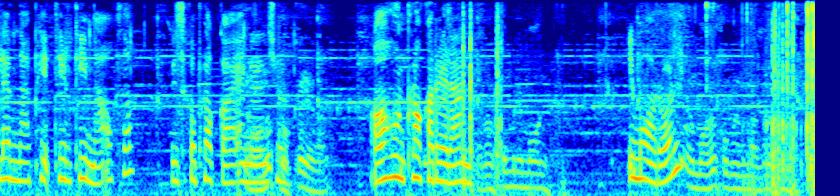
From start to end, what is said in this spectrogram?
เล่มนะพี่ till Tina också vi ska plocka en Ja, del de kött plockar redan. ja hon plockar redan Ja, de kommer imorgon. imorgon Imorgon kommer de andra. Jag tittar om jag hittar något. Det är så. ja jag nöjd så ah. สะออนแอปเปิลแม่บ้านแม่ทั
